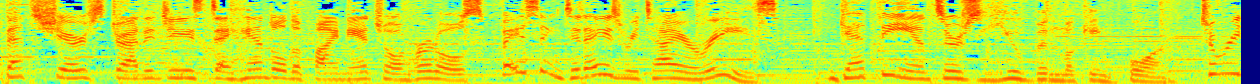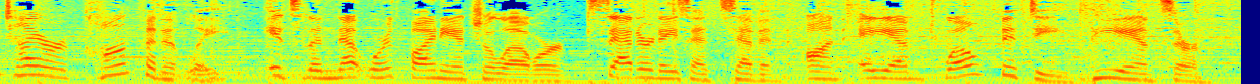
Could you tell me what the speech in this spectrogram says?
Beth shares strategies to handle the financial hurdles facing today's retirees. Get the answers you've been looking for to retire confidently. It's the Net Worth Financial Hour, Saturdays at 7 on AM 1250. The answer.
